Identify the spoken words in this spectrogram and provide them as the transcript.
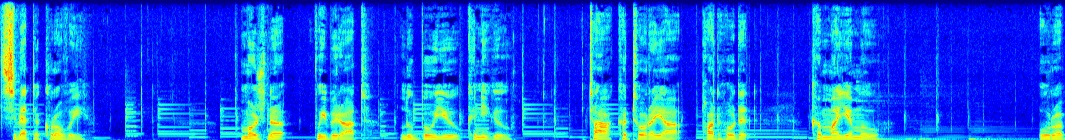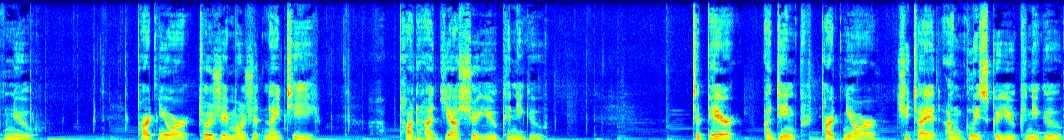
цвета крови». Можно выбирать любую книгу, та, которая подходит к моему уровню. Партнер тоже может найти подходящую книгу. Теперь один партнер читает английскую книгу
